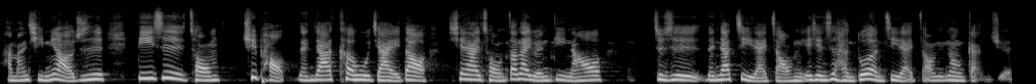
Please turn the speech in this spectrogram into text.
还蛮奇妙。就是第一次从去跑人家客户家里，到现在从站在原地，然后就是人家自己来找你，而且是很多人自己来找你那种感觉。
